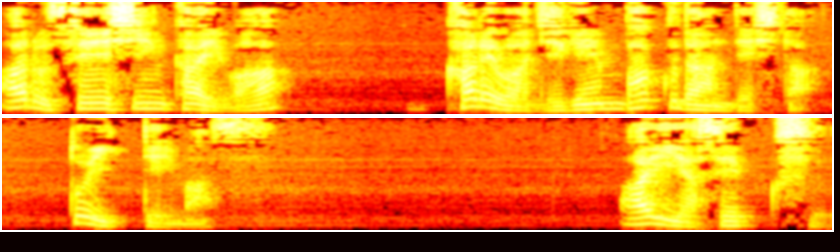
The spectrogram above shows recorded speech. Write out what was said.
ある精神科医は、彼は次元爆弾でしたと言っています。愛やセックス、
